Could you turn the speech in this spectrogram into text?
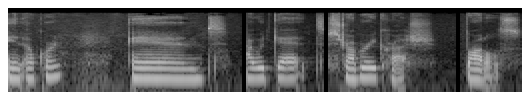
in Elkhorn, and I would get Strawberry Crush bottles.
